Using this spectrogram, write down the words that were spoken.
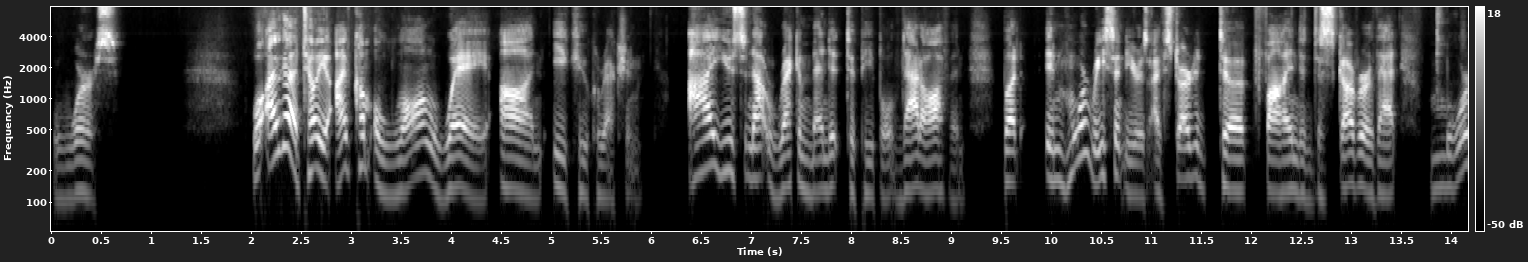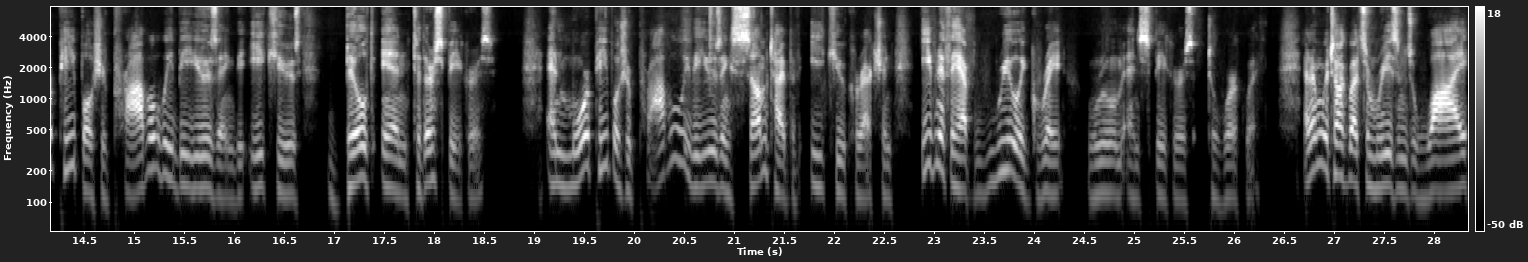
worse? Well, I've got to tell you, I've come a long way on EQ correction. I used to not recommend it to people that often, but in more recent years, I've started to find and discover that more people should probably be using the EQs built into their speakers. And more people should probably be using some type of EQ correction, even if they have really great room and speakers to work with. And I'm going to talk about some reasons why,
